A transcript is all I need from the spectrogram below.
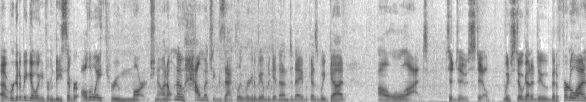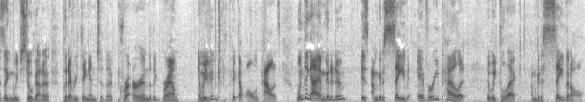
Uh, we're going to be going from December all the way through March. Now, I don't know how much exactly we're going to be able to get done today because we've got a lot to do still. We've still got to do a bit of fertilizing. We've still got to put everything into the or into the ground, and we've even got to pick up all the pallets. One thing I am going to do is I'm going to save every pallet that we collect. I'm going to save it all,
